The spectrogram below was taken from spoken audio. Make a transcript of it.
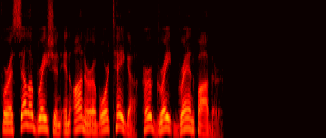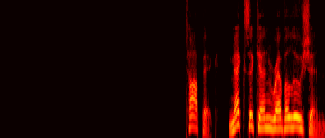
for a celebration in honor of Ortega, her great-grandfather. Mexican Revolution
